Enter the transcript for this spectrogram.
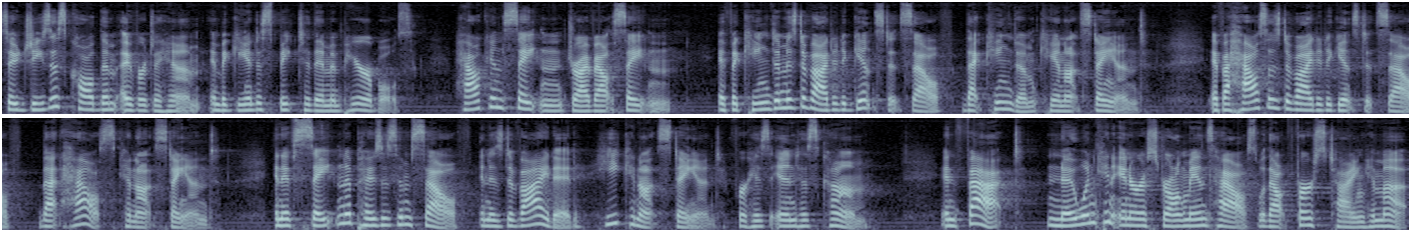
So Jesus called them over to him and began to speak to them in parables. How can Satan drive out Satan? If a kingdom is divided against itself, that kingdom cannot stand. If a house is divided against itself, that house cannot stand. And if Satan opposes himself and is divided, he cannot stand, for his end has come. In fact, no one can enter a strong man's house without first tying him up.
